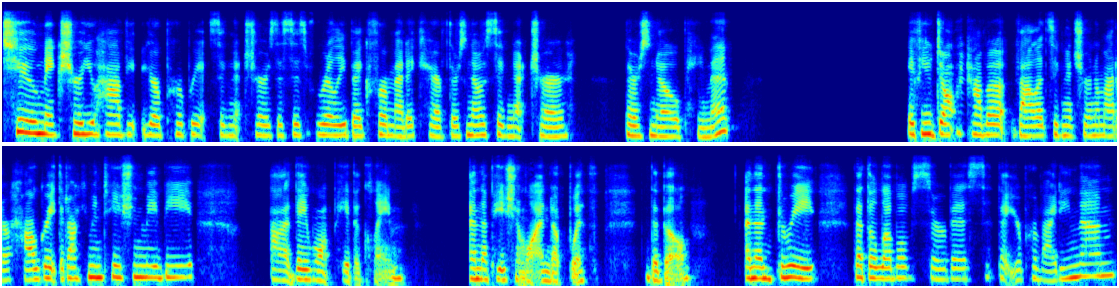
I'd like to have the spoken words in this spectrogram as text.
Two, make sure you have your appropriate signatures. This is really big for Medicare. If there's no signature, there's no payment. If you don't have a valid signature, no matter how great the documentation may be, uh, they won't pay the claim and the patient will end up with the bill. And then three, that the level of service that you're providing them,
